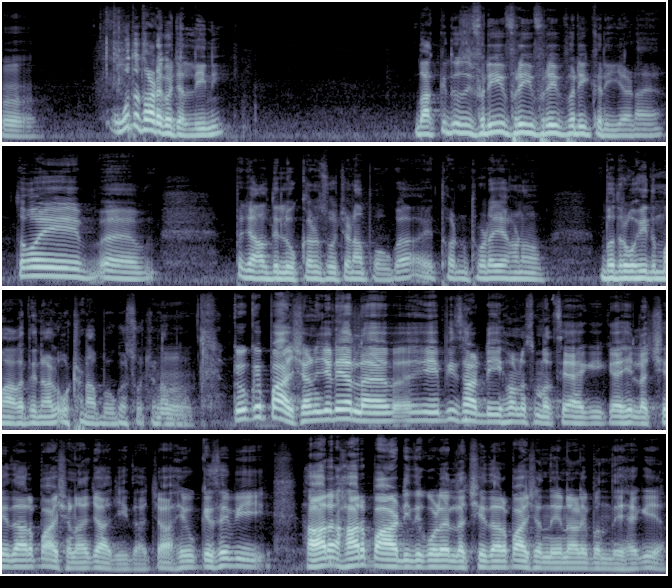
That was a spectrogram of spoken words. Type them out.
ਹੂੰ। ਉਹ ਤਾਂ ਤੁਹਾਡੇ ਕੋਲ ਚੱਲੀ ਨਹੀਂ। ਬਾਕੀ ਤੁਸੀਂ ਫ੍ਰੀ ਫ੍ਰੀ ਫ੍ਰੀ ਫ੍ਰੀ ਕਰੀ ਜਾਣਾ ਹੈ ਤਾਂ ਇਹ ਪੰਜਾਬ ਦੇ ਲੋਕਾਂ ਨੂੰ ਸੋਚਣਾ ਪਊਗਾ। ਇਹ ਤੁਹਾਨੂੰ ਥੋੜਾ ਜਿਹਾ ਹੁਣ ਬਦਰੋਹੀ ਦਿਮਾਗ ਦੇ ਨਾਲ ਉੱਠਣਾ ਪਊਗਾ ਸੋਚਣਾ ਪਊਗਾ। ਕਿਉਂਕਿ ਭਾਸ਼ਣ ਜਿਹੜੇ ਆ ਲੈ- ਇਹ ਵੀ ਸਾਡੀ ਹੁਣ ਸਮੱਸਿਆ ਹੈਗੀ ਕਿ ਅਸੀਂ ਲੱਛੇਦਾਰ ਭਾਸ਼ਣਾ ਚਾਜੀ ਦਾ ਚਾਹੇ ਉਹ ਕਿਸੇ ਵੀ ਹਰ ਹਰ ਪਾਰਟੀ ਦੇ ਕੋਲੇ ਲੱਛੇਦਾਰ ਭਾਸ਼ਣ ਦੇਣ ਵਾਲੇ ਬੰਦੇ ਹੈਗੇ ਆ।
